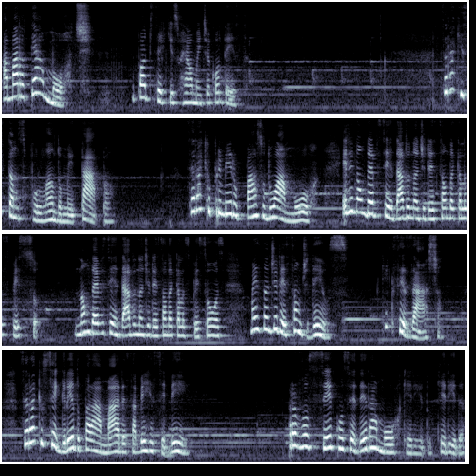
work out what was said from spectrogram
amar até a morte. E pode ser que isso realmente aconteça. Será que estamos pulando uma etapa? Será que o primeiro passo do amor ele não deve ser dado na direção daquelas pessoas, não deve ser dado na direção daquelas pessoas, mas na direção de Deus? O que, que vocês acham? Será que o segredo para amar é saber receber? Para você conceder amor, querido, querida,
